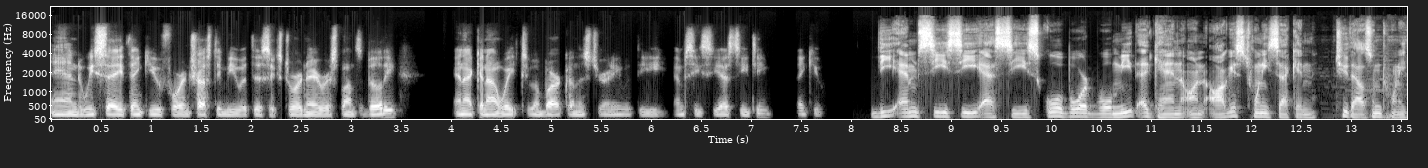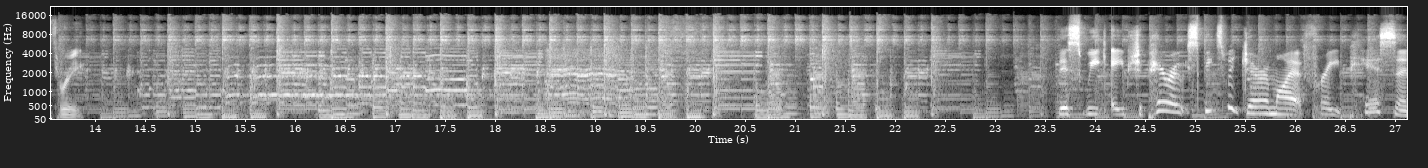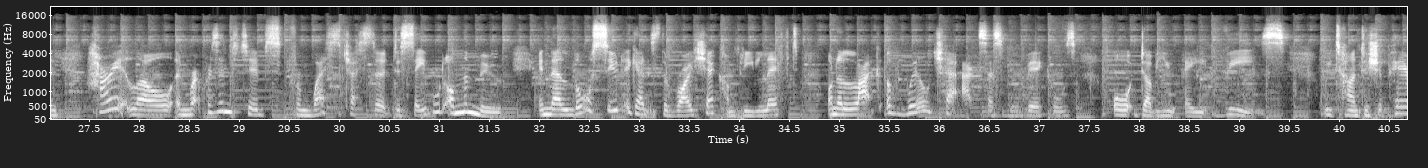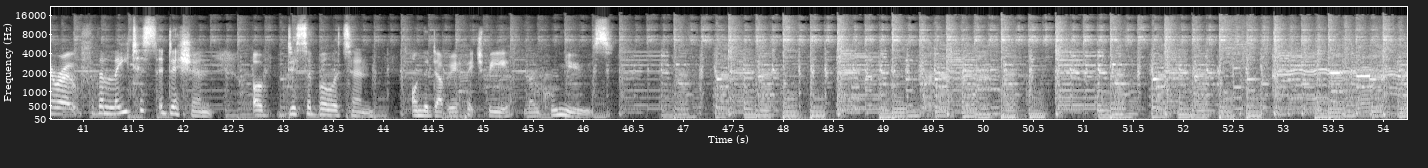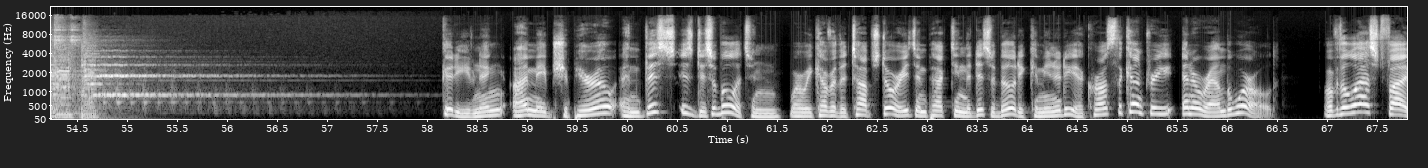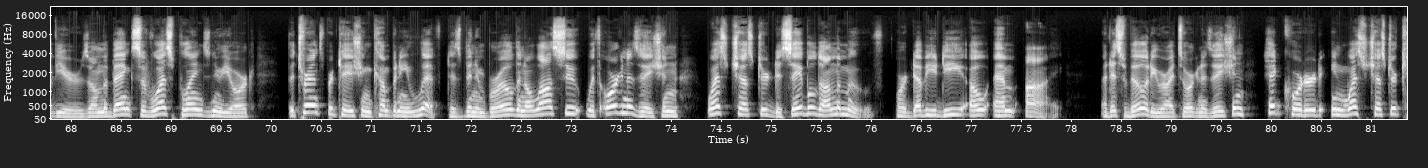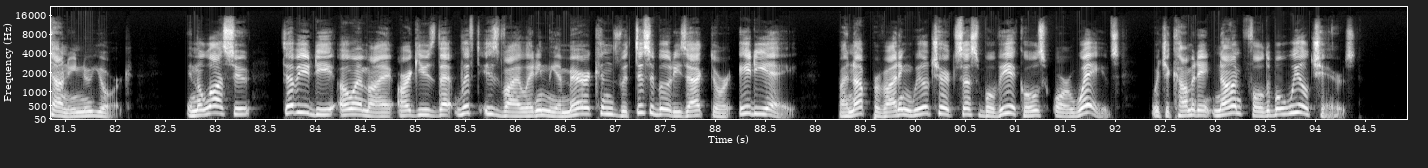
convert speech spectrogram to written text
and we say thank you for entrusting me with this extraordinary responsibility. And I cannot wait to embark on this journey with the MCCSC team. Thank you. The MCCSC School Board will meet again on August 22nd, 2023. This week, Abe Shapiro speaks with Jeremiah Frei Pearson, Harriet Lowell, and representatives from Westchester Disabled on the Move in their lawsuit against the rideshare company Lyft on a lack of wheelchair accessible vehicles, or WAVs. We turn to Shapiro for the latest edition of Disabulletin on the WFHB local news. Good evening. I'm Abe Shapiro, and this is Disabulletin, where we cover the top stories impacting the disability community across the country and around the world. Over the last five years, on the banks of West Plains, New York, the transportation company Lyft has been embroiled in a lawsuit with organization Westchester Disabled on the Move, or WDOMI, a disability rights organization headquartered in Westchester County, New York. In the lawsuit, WDOMI argues that Lyft is violating the Americans with Disabilities Act, or ADA, by not providing wheelchair accessible vehicles, or WAVs, which accommodate non foldable wheelchairs.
